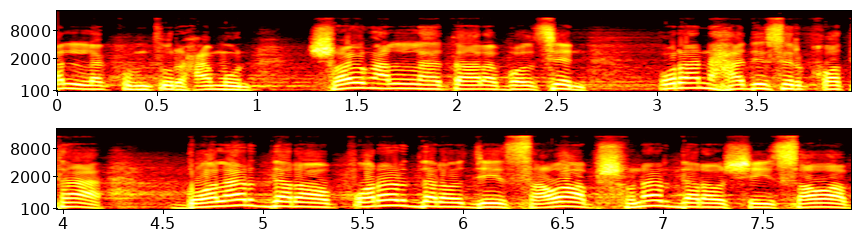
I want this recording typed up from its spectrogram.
আল্লাহ কুমতুর হামুন স্বয়ং আল্লাহ তাআলা বলছেন, কোরআন হাদিসের কথা বলার দ্বারাও, পড়ার দ্বারাও যে সওয়াব, শোনার দ্বারাও সেই সওয়াব,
